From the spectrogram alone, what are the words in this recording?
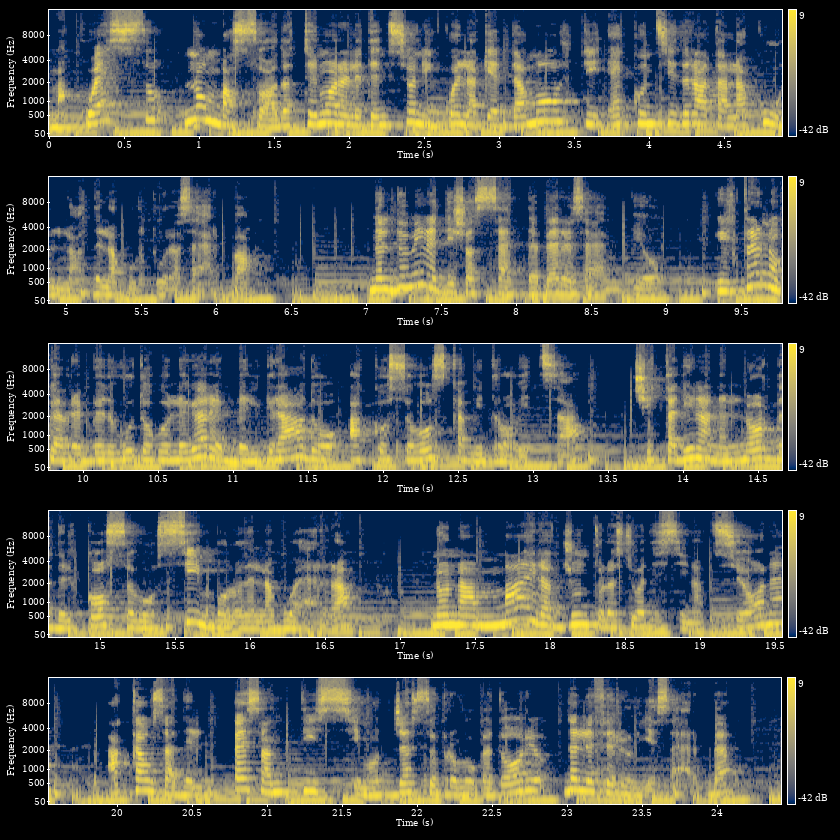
Ma questo non bastò ad attenuare le tensioni in quella che da molti è considerata la culla della cultura serba. Nel 2017, per esempio, il treno che avrebbe dovuto collegare Belgrado a Kosovoska Mitrovica, cittadina nel nord del Kosovo simbolo della guerra, non ha mai raggiunto la sua destinazione a causa del pesantissimo gesto provocatorio delle ferrovie serbe.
